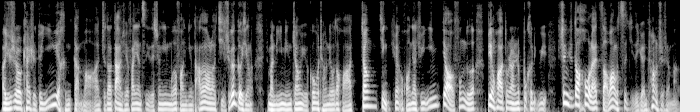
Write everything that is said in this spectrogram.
啊），于是开始对音乐很感冒啊，直到大学发现自己的声音模仿已经达到了几十个歌星了，什么黎明、张宇、郭富城、刘德华、张敬轩、黄家驹，音调风格变化都让人不可理喻，甚至到后来早忘了自己的原创是什么了。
